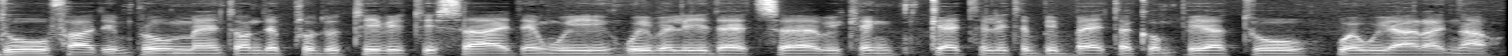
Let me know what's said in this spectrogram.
do further improvement on the productivity side, and we, we believe that we can get a little bit better compared to where we are right now.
